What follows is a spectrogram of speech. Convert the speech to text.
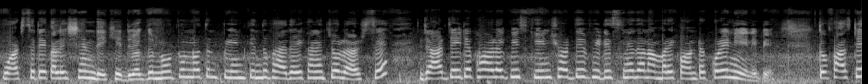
কোয়ার সেটের কালেকশন দেখিয়ে দেবো। একদম নতুন নতুন প্রিন্ট কিন্তু ভাইদের এখানে চলে আসছে। যার যেইটা ভালো লাগবে স্ক্রিনশট দিয়ে ভিডিও স্ক্রিনে দেওয়া নাম্বারে কন্ট্যাক্ট করে নিয়ে নেবে। তো ফার্স্টে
